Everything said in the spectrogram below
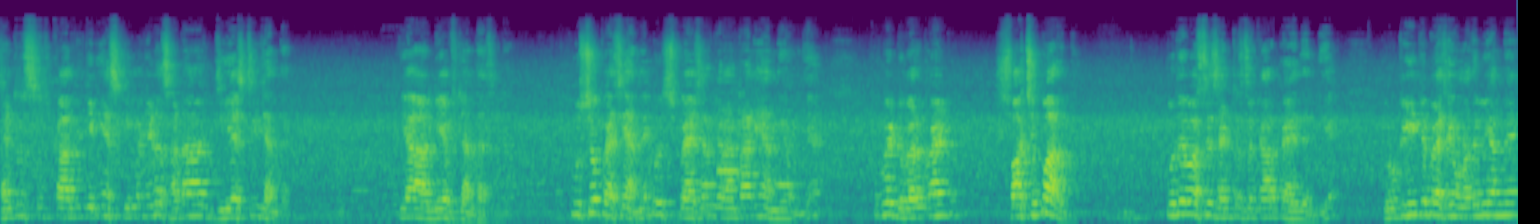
ਸੈਂਟਰ ਸਰਕਾਰ ਦੀ ਜਿਹੜੀਆਂ ਸਕੀਮਾਂ ਜਿਹੜਾ ਸਾਡਾ ਜੀਐਸਟੀ ਜਾਂਦਾ ਜਾਂ ਆਰਡੀਐਫ ਜਾਂਦਾ ਸੀ। ਉਸ ਪੈਸੇ ਆਉਂਦੇ ਕੋਈ ਸਪੈਸ਼ਲ ਗ੍ਰਾਂਟਾਂ ਨਹੀਂ ਆਉਂਦੀਆਂ ਹੁੰਦੀਆਂ ਕਿਉਂਕਿ ਡਿਵੈਲਪਮੈਂਟ ਸਵੱਛ ਭਾਰਤ ਉਹਦੇ ਵਾਸਤੇ ਸੈਂਟਰ ਸਰਕਾਰ ਪੈਸੇ ਦਿੰਦੀ ਹੈ। ਰੂਟੀਨ 'ਚ ਪੈਸੇ ਉਹਨਾਂ ਦੇ ਵੀ ਆਉਂਦੇ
